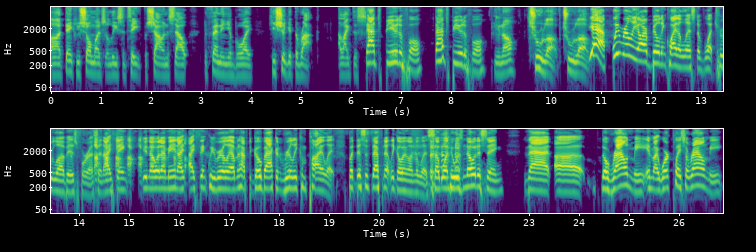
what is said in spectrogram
Uh, thank you so much, Elisa Tate, for shouting this out, defending your boy. He should get the rock. I like this. That's beautiful. That's beautiful. You know, true love, true love. Yeah, we really are building quite a list of what true love is for us. And I think, you know what I mean? I, I think we really, I'm going to have to go back and really compile it. But this is definitely going on the list. Someone who is noticing that uh, around me, in my workplace around me,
